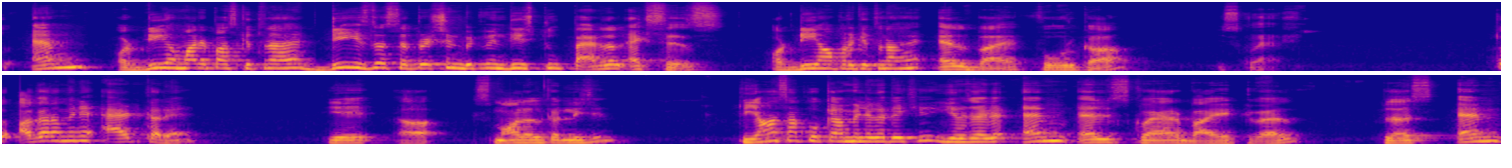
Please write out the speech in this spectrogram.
तो एम और डी हमारे पास कितना है? D is the separation between these two parallel axes और डी यहाँ पर कितना है? एल बाय फोर का स्क्वायर तो अगर हम इन्हें ऐड करें, ये स्मॉल एल कर लीजिए तो यहाँ से आपको क्या मिलेगा देखिए? ये हो जाएगा M L square by twelve plus M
